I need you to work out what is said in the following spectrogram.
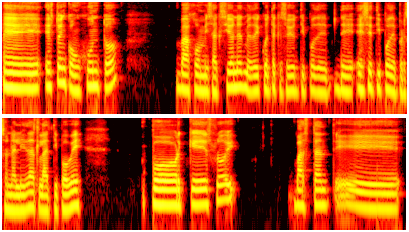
Eh, esto en conjunto, bajo mis acciones, me doy cuenta que soy un tipo de, de ese tipo de personalidad, la tipo B, porque soy bastante,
